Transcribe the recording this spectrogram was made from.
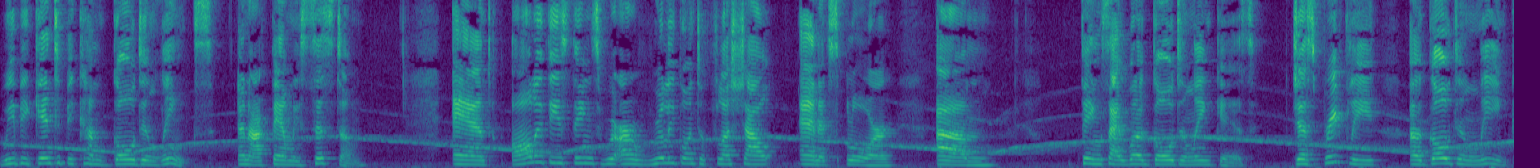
we begin to become golden links in our family system. And all of these things we are really going to flush out and explore um, things like what a golden link is just briefly, a golden link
